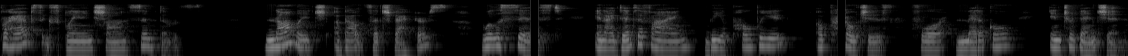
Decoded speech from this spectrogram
perhaps explaining Sean's symptoms. Knowledge about such factors will assist in identifying the appropriate approaches for medical intervention.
